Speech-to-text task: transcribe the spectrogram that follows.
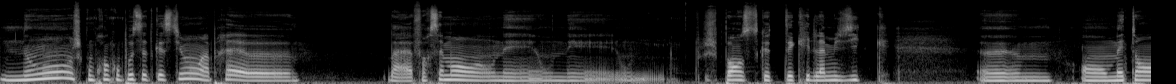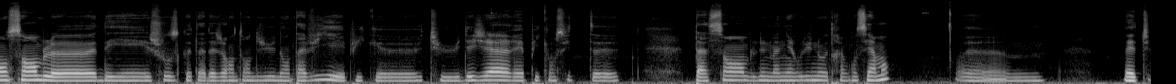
Non, je comprends qu'on pose cette question. Après, bah forcément, on est, on est, on- je pense que tu écris de la musique euh, en mettant ensemble euh, des choses que tu as déjà entendues dans ta vie et puis que tu digères et puis qu'ensuite euh, t'assembles d'une manière ou d'une autre inconsciemment. Euh, mais tu,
